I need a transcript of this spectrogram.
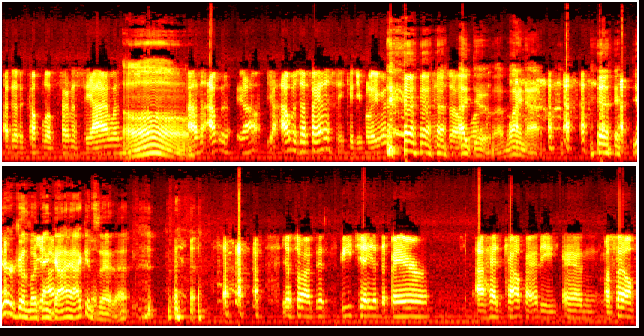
I did a couple of Fantasy Islands. Oh. I, I was, yeah, yeah, I was a fantasy. Can you believe it? So, I do. Uh, why not? You're a good looking Yeah, I- guy. I can say that. yeah, so I did BJ and the Bear. I had Cow Patti and myself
